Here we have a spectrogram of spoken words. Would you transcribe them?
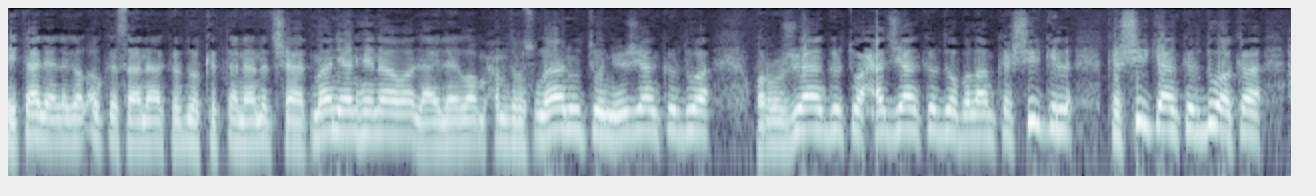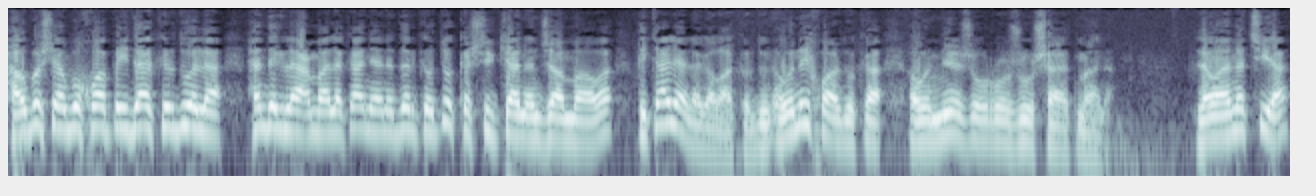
قتال يعني لقال أو كسانا كردوا كتنانت شاتمانيان هنا لا إله إلا محمد رسول الله نوتون يجيان كردوا والرجوعان كردوا حجيان كردوا بلام كشرك كشركان كردوا كهاوبشيان بخوا پیدا كردوا لا هندق لا أعمالكان يعني دركتوا كشركان أنجام ماوا قتال يعني لقال كردون أو نيخواردوا أو النيج والرجوع شاتمانا لو أنا تشيا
